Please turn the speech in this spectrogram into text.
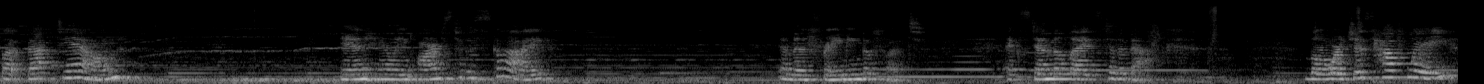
foot back down. Inhaling arms to the sky. And then framing the foot. Extend the legs to the back. Lower just halfway.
